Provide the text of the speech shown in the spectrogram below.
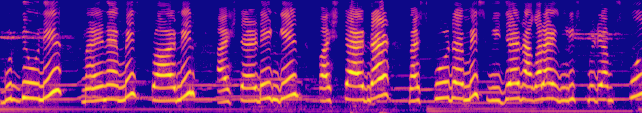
Good evening. My name is Pranil. I studying in first standard. My school name is Vijayanagara English Medium School.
